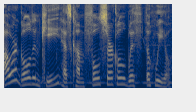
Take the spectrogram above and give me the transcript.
Our golden key has come full circle with the wheel.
